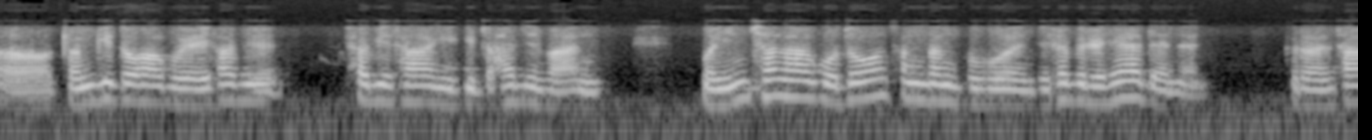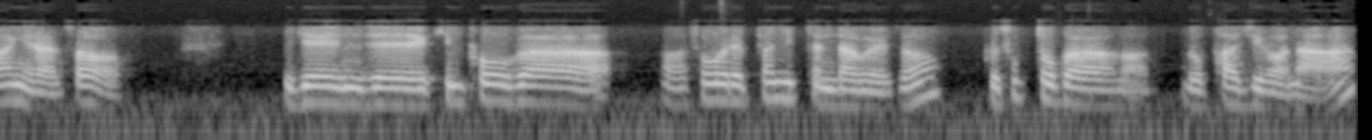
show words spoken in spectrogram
어, 경기도하고의 협의, 협의 사항이기도 하지만, 뭐, 인천하고도 상당 부분 이제 협의를 해야 되는 그런 상황이라서, 이게 이제 김포가 어, 서울에 편입된다고 해서 그 속도가 막 높아지거나,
